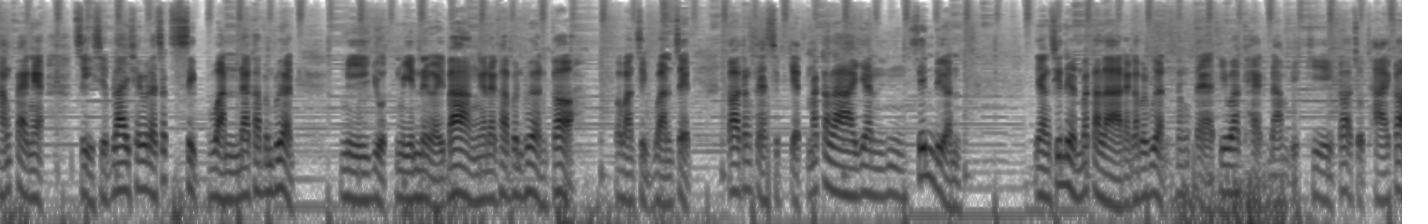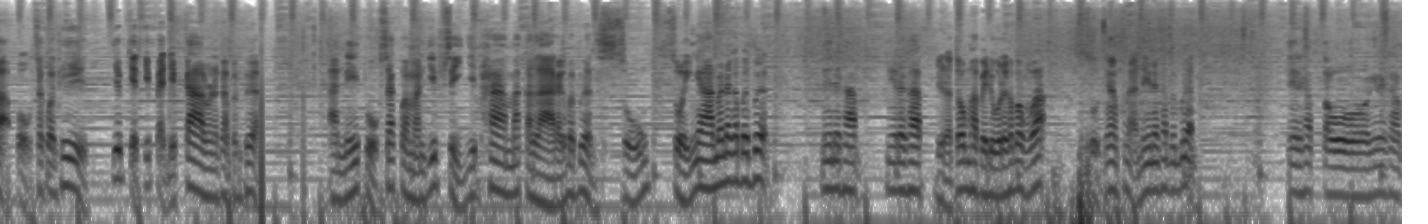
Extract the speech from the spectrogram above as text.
ทั้งแปลงเนี่ย 40 ไร่ใช้เวลาสัก 10 วันนะครับเพื่อนๆ มีหยุดมีเหนื่อยบ้างนะครับเพื่อนๆ ก็ประมาณ 10 วันเสร็จ ก็ตั้งแต่ 17 มกรายันสิ้นเดือน อย่างสิ้นเดือนมกรานะครับเพื่อนๆตั้งแต่ที่ว่าแขกดำอีกทีก็สุดท้ายก็ปลูกสักวันที่ 27 28 29แล้วนะครับเพื่อนๆอันนี้ปลูกสักประมาณ 24 25 มกรานะครับเพื่อนๆสูงสวยงามมากนะครับเพื่อนๆนี่นะครับนี่นะครับเดี๋ยวเราต้มพาไปดูนะครับผมว่าสวยงามขนาดนี้นะครับเพื่อนๆนี่นะครับโตนี่นะครับ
